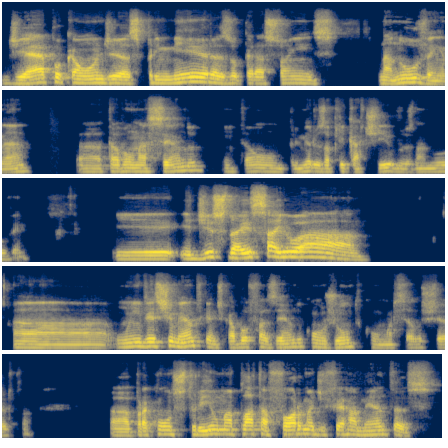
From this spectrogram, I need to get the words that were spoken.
de época onde as primeiras operações na nuvem, né, estavam uh, nascendo. Então, primeiros aplicativos na nuvem. E, e disso daí saiu a, uh, um investimento que a gente acabou fazendo conjunto com o Marcelo Scherton uh, para construir uma plataforma de ferramentas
